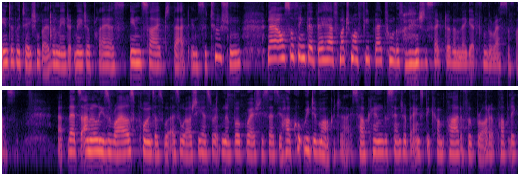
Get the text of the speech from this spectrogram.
interpretation by the major, major, players inside that institution. And I also think that they have much more feedback from the financial sector than they get from the rest of us. Uh, that's Annelise Riles' point as well, as well, She has written a book where she says, how could we democratize? How can the central banks become part of a broader public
